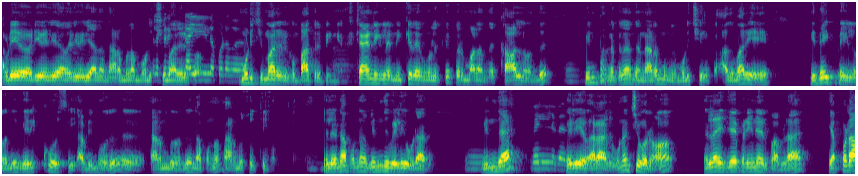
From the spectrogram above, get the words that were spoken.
அப்படியே வடி வழியாக வரி வழியாக அந்த நரம்பெல்லாம் முடிச்சு மாதிரி இருக்கும். முடிச்சு மாதிரி இருக்கும் பார்த்துருப்பீங்க ஸ்டாண்டிங்கில் நிற்கிறவங்களுக்கு பெரும்பாலும் அந்த காலில் வந்து. பின்பக்கத்தில் அந்த நரம்புகள் முடிச்சு இருக்கும் அது மாதிரி விதைப்பையில் வந்து வெரிக்கோசில் அப்படின்னு ஒரு நரம்பு வந்து என்ன பண்ணும்? நரம்பு சுற்றிக்கும் இதில் என்ன பண்ணும்? விந்து வெளியே விடாது. விந்த வெளியே வராது. உணர்ச்சி வரும். நல்லா என்ஜாய் பண்ணினே இருப்பாப்ல. எப்படா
